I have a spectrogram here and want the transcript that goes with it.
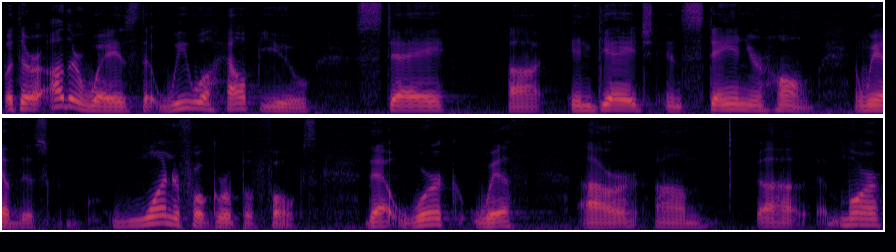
But there are other ways that we will help you stay uh, engaged and stay in your home. And we have this wonderful group of folks that work with our um, uh, more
